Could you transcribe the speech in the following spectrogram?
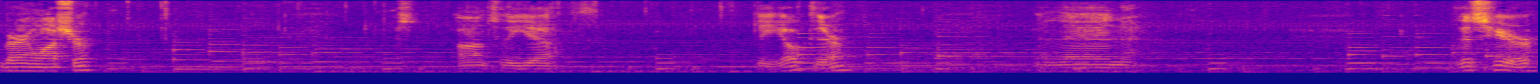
bearing washer onto the the yoke there this here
